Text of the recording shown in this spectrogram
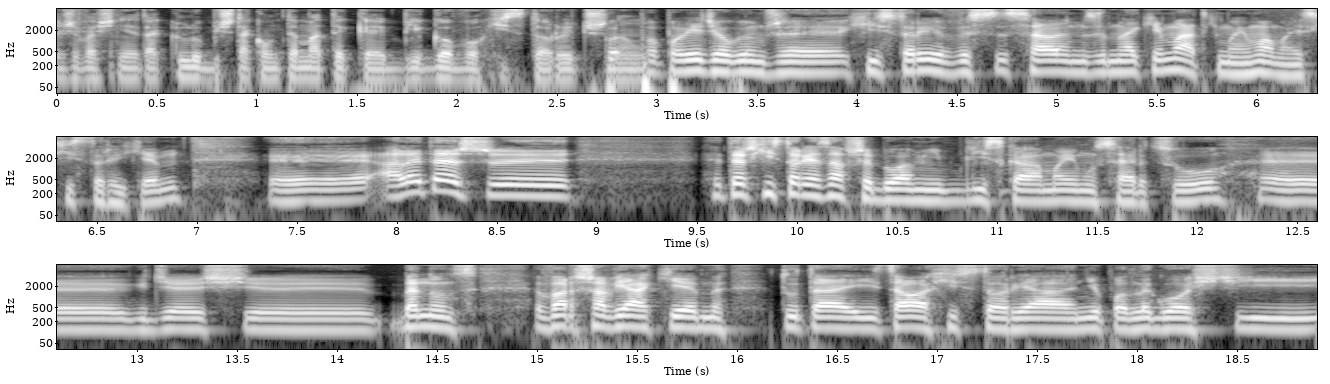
Że właśnie tak lubisz taką tematykę biegowo-historyczną. po, powiedziałbym, że historię wysysałem z mlekiem matki. Moja mama jest historykiem, e, ale też. Też historia zawsze była mi bliska mojemu sercu. E, Gdzieś e, będąc warszawiakiem, tutaj cała historia niepodległości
